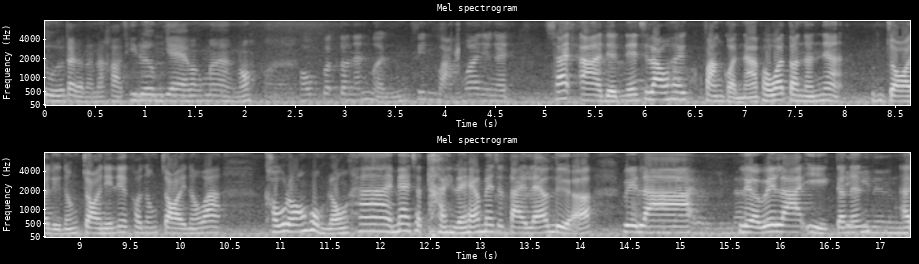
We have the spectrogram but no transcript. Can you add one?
ดูตั้งแต่ตอนนั้นนะคะที่เริ่มแย่มากๆเนาะ เพราะตอนนั้นเหมือนสิ้นหวังว่ายังไง ใช่อ่าเดี๋ยวเนทจะเล่าให้ฟังก่อนนะ เพราะว่าตอนนั้นเนี่ยคุณจอยหรือน้องจอยเนี่ยเรียกเขาน้องจอยนะว่าเขาร้องห่มร้องไห้ แม่จะตายแล้ว แม่จะตายแล้วเหลือเวลาเหลือเวลาอีกตอนนั้นปีหงเอ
